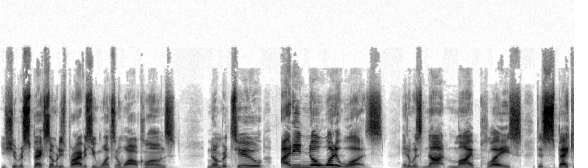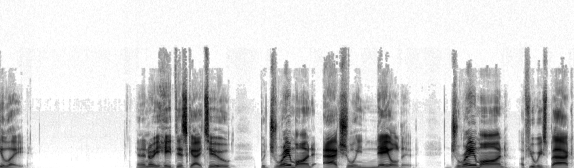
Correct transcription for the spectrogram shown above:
You should respect somebody's privacy once in a while, clones. Number two, I didn't know what it was, and it was not my place to speculate. And I know you hate this guy too, but Draymond actually nailed it. Draymond, a few weeks back,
